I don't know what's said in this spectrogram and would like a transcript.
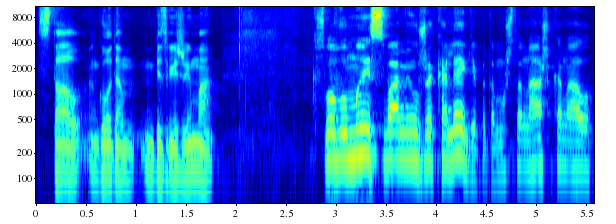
стал годом без режима. К слову, мы с вами уже коллеги, потому что наш канал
